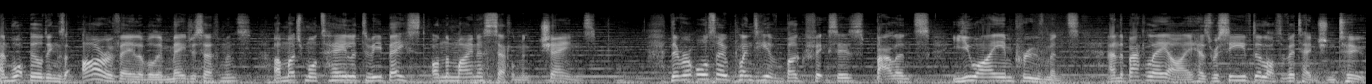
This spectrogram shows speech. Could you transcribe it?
And what buildings are available in major settlements are much more tailored to be based on the minor settlement chains. There are also plenty of bug fixes, balance, UI improvements, and the battle AI has received a lot of attention too,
